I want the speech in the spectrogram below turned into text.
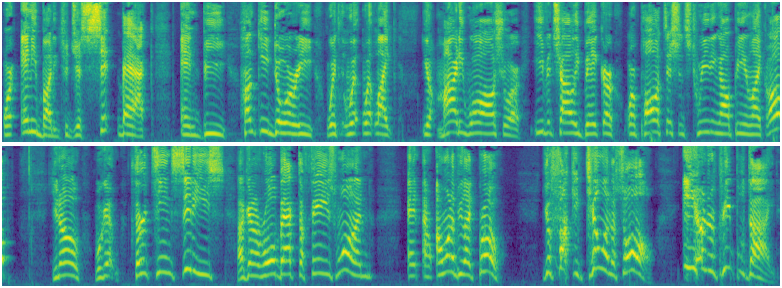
or anybody to just sit back and be hunky dory with, with, with like, you know, Marty Walsh or even Charlie Baker or politicians tweeting out being like, oh, you know, we're going 13 cities are going to roll back to phase one. And I, I want to be like, bro, you're fucking killing us all. 800 people died.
